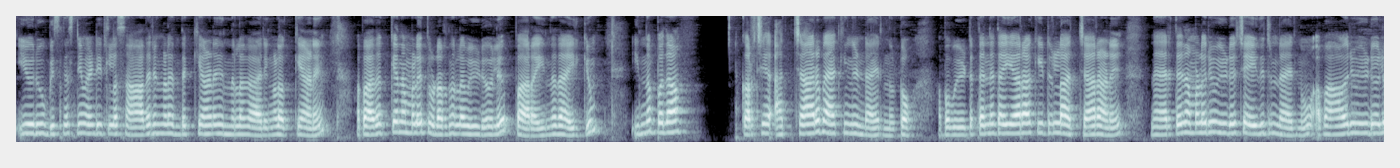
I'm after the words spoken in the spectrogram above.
ഈ ഒരു ബിസിനസ്സിന് വേണ്ടിയിട്ടുള്ള സാധനങ്ങൾ എന്തൊക്കെയാണ് എന്നുള്ള കാര്യങ്ങളൊക്കെയാണ്. അപ്പോൾ അതൊക്കെ നമ്മൾ തുടർന്നുള്ള വീഡിയോയിൽ പറയുന്നതായിരിക്കും. ഇന്നിപ്പോൾ ഇതാ കുറച്ച് അച്ചാർ പാക്കിംഗ് ഉണ്ടായിരുന്നു കേട്ടോ അപ്പോൾ വീട്ടിൽ തന്നെ തയ്യാറാക്കിയിട്ടുള്ള അച്ചാറാണ്. നേരത്തെ നമ്മളൊരു വീഡിയോ ചെയ്തിട്ടുണ്ടായിരുന്നു. അപ്പോൾ ആ ഒരു വീഡിയോയിൽ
